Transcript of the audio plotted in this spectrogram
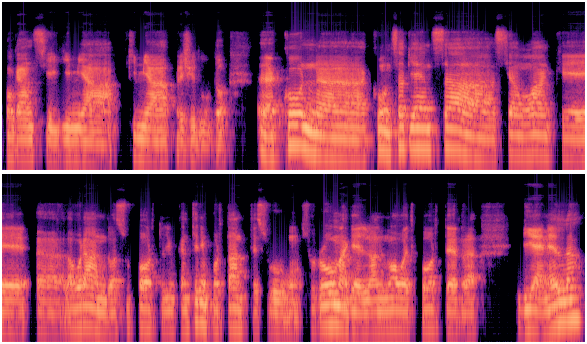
poc'anzi chi mi ha, chi mi ha preceduto. Eh, con, eh, con, Sapienza stiamo anche eh, lavorando a supporto di un cantiere importante su, su Roma, che è il, il nuovo headquarter di Enel,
